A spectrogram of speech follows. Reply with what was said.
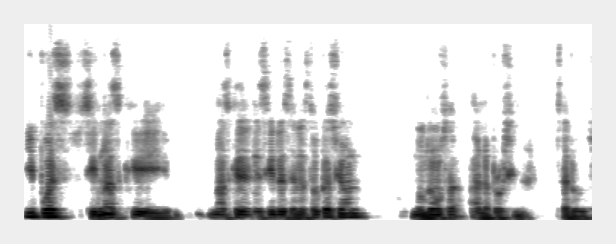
Y pues, sin más que, más que decirles en esta ocasión, nos vemos a la próxima. Saludos.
